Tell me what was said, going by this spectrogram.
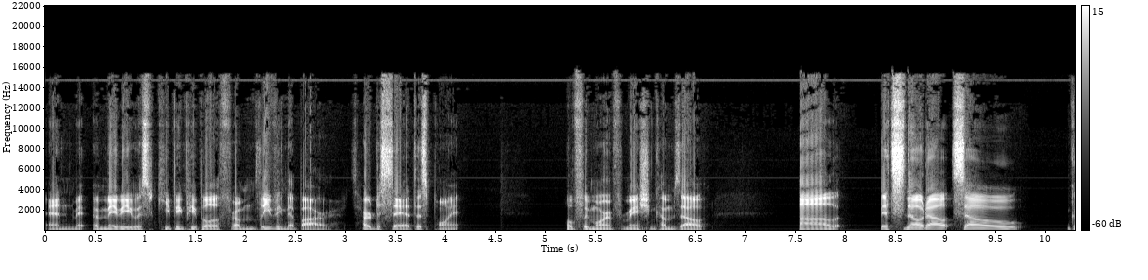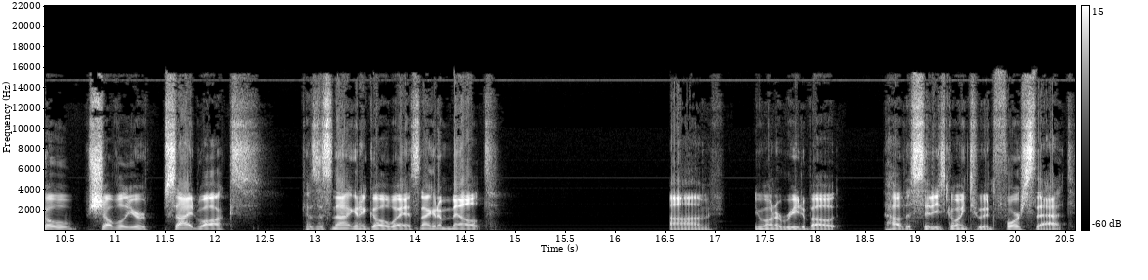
And maybe he was keeping people from leaving the bar. It's hard to say at this point. Hopefully, more information comes out. Uh, it snowed out, so go shovel your sidewalks because it's not going to go away. It's not going to melt. Um, you want to read about how the city's going to enforce that,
